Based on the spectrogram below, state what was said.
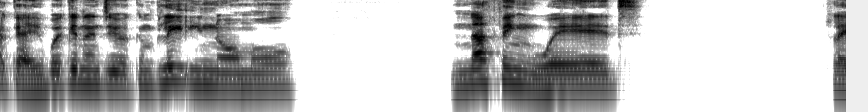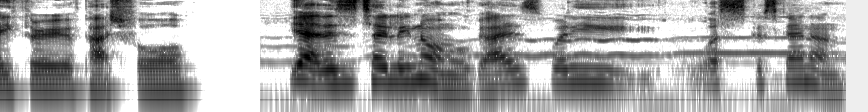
Okay, we're gonna do a completely normal, nothing weird playthrough of patch four. Yeah, this is totally normal, guys. What do you? What's, what's going on?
